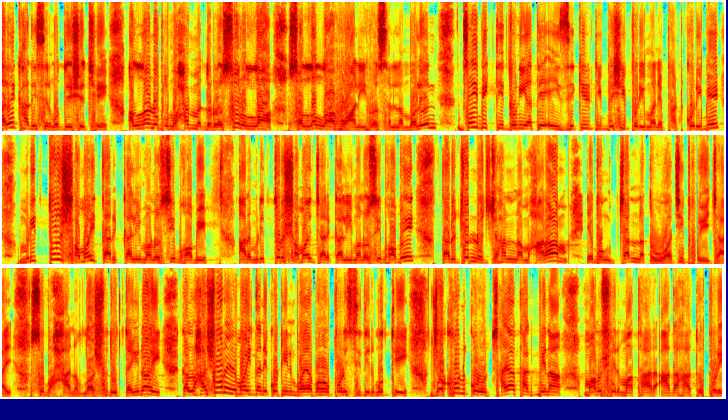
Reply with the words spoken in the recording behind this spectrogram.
আরেক হাদিসের মধ্যে এসেছে আল্লাহ নবী মোহাম্মদ রসুল্লাহ সাল্লাহ আলী ওয়াসাল্লাম বলেন, যেই ব্যক্তি দুনিয়াতে এই জিকিরটি বেশি পরিমাণে পাঠ করিবে, মৃত্যুর সময় তার কালী মানসিব হবে। আর মৃত্যুর সময় যার কালী মানসিব হবে তার জন্য জাহান্নাম হারাম এবং জান্নাত ওয়াজিব হয়ে যায়। সুবাহানাল্লাহ, শুধু তাই নয়, কাল হাসরের ময়দানে কঠিন ভয়াবহ পরিস্থিতির মধ্যে যখন কোনো ছায়া থাকবে না, মানুষের মাথার আধা হাত উপরে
